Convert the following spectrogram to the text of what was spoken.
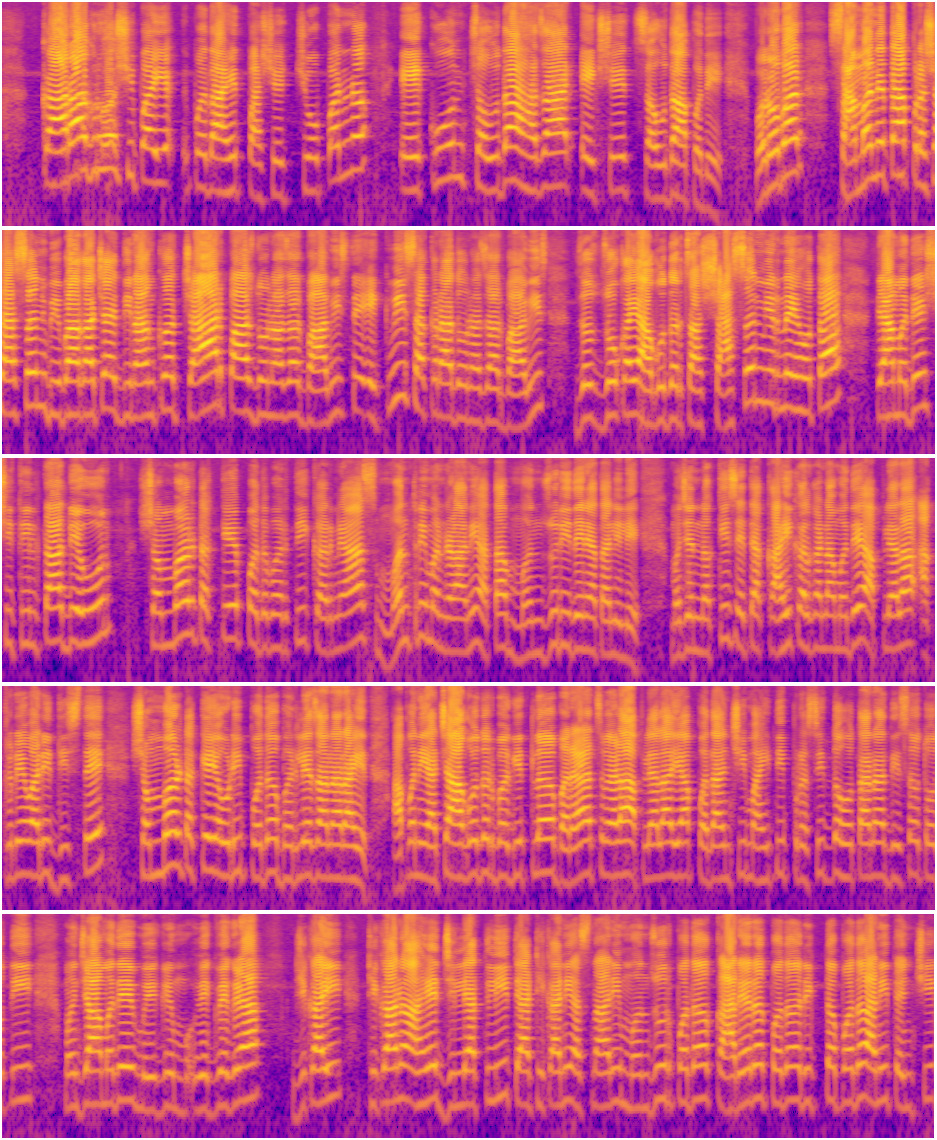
कारागृह शिपाई पद आहेत पाचशे चोपन्न एकूण चौदा हजार एकशे चौदा पदे. बरोबर? सामान्यतः प्रशासन विभागाच्या दिनांक चार पाच दोन हजार बावीस ते एकवीस अकरा दोन हजार बावीस जो जो काही अगोदरचा शासन निर्णय होता त्यामध्ये शिथिलता देऊन शंभर टक्के पदभरती करण्यास मंत्रिमंडळाने आता मंजुरी देण्यात आलेली आहे. म्हणजे नक्कीच येत्या काही कालखंडामध्ये आपल्याला आकडेवारी दिसते. शंभर टक्के एवढी पदं भरले जाणार आहेत. आपण याच्या अगोदर बघितलं बऱ्याच वेळा आपल्याला या पदांची माहिती प्रसिद्ध होताना दिसत होती. म्हणजे ज्यामध्ये वेग वेगवेगळ्या जी काही ठिकाणं आहेत जिल्ह्यातली त्या ठिकाणी असणारी मंजूर पदं कार्यरत पदं रिक्त पदं आणि त्यांची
